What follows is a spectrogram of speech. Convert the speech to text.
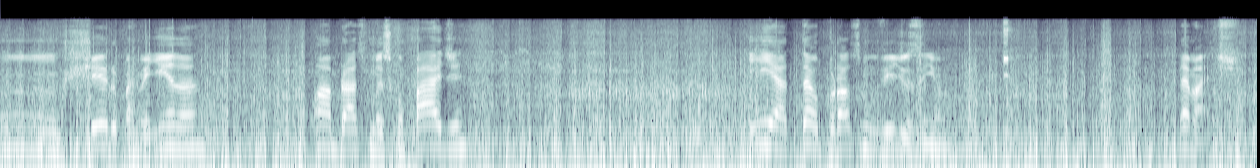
Um cheiro para as meninas. Um abraço para meus compadres. E até o próximo videozinho. Até mais.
